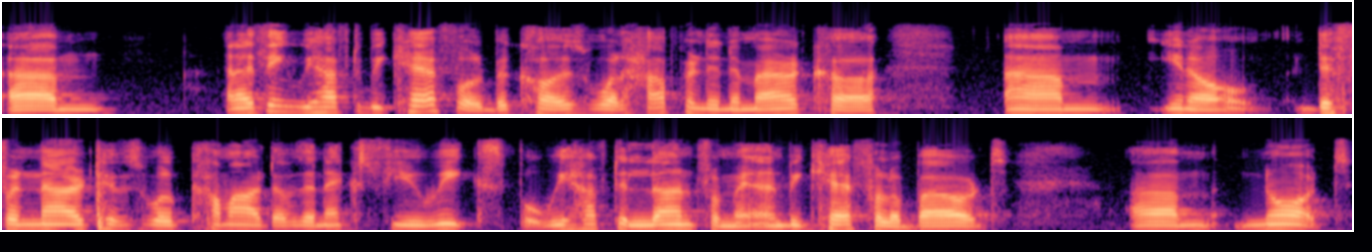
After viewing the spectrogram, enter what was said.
Um, and I think we have to be careful because what happened in America, um, you know, different narratives will come out over the next few weeks, but we have to learn from it and be careful about um, not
